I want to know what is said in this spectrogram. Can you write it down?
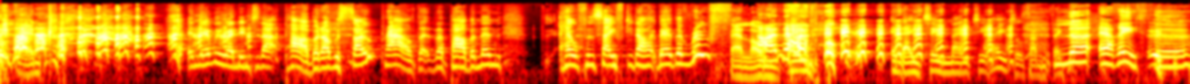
again. and then we went into that pub, and I was so proud that the pub, and then health and safety nightmare, the roof fell on I know. in 1898 or something. Le Erith. uh,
